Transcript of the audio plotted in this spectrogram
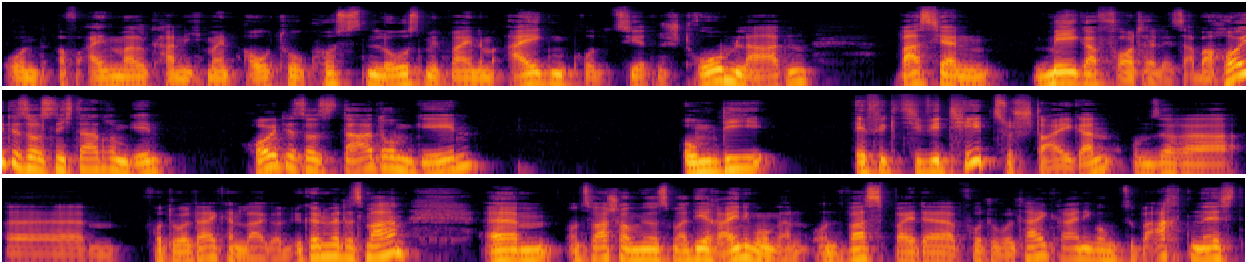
Und auf einmal kann ich mein Auto kostenlos mit meinem eigenproduzierten Strom laden, was ja ein mega Vorteil ist. Aber heute soll es nicht darum gehen. Heute soll es darum gehen, um die Effektivität zu steigern unserer ähm, Photovoltaikanlage. Und wie können wir das machen? Ähm, und zwar schauen wir uns mal die Reinigung an. Und was bei der Photovoltaikreinigung zu beachten ist,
